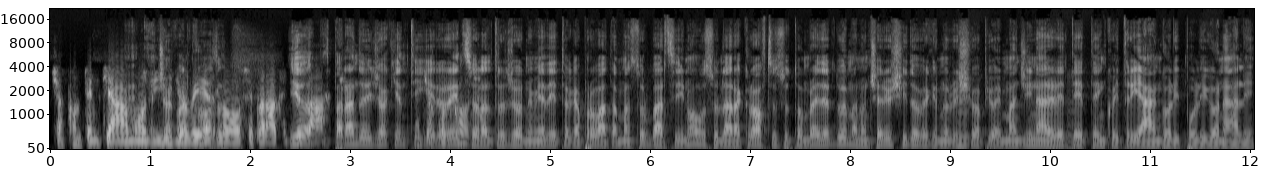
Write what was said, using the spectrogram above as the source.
ci accontentiamo Eh, di, di averlo separato in Io, parlando di giochi antichi, Lorenzo qualcosa. l'altro giorno mi ha detto che ha provato a masturbarsi di nuovo su Lara Croft e su Tomb Raider 2, ma non ci è riuscito perché non riusciva più a immaginare le Mhm. tette in quei triangoli poligonali.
